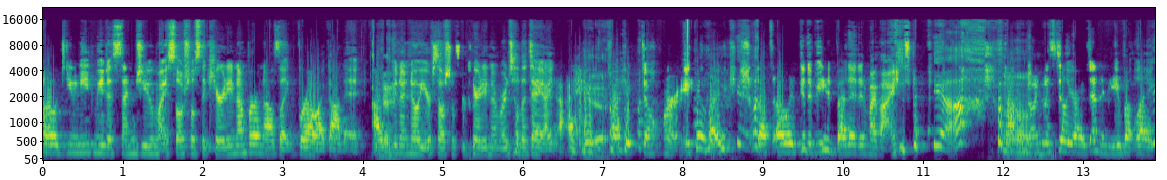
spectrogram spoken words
Oh, do you need me to send you my social security number? And I was like, Bro, I got it. I'm going to know your social security number until the day I die. Yeah. like, don't worry. like, that's always going to be embedded in my mind. Yeah. not, um, I'm not going to steal your identity, but like,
